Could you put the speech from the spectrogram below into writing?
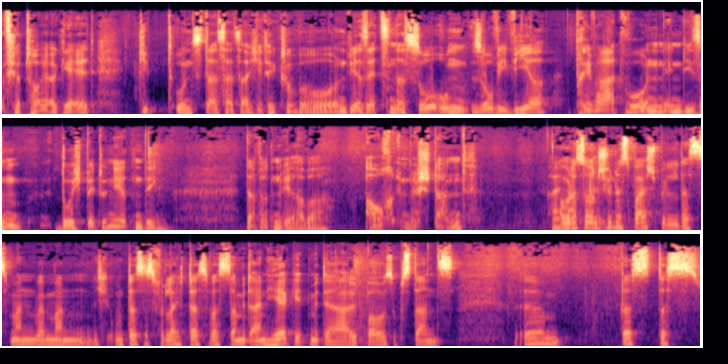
für teuer Geld, gibt uns das als Architekturbüro und wir setzen das so um, so wie wir privat wohnen in diesem durchbetonierten Ding. Da würden wir aber auch im Bestand. Aber das ist so ein schönes Beispiel, dass man, wenn man, ich, und das ist vielleicht das, was damit einhergeht mit der Altbausubstanz, ähm, dass, dass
